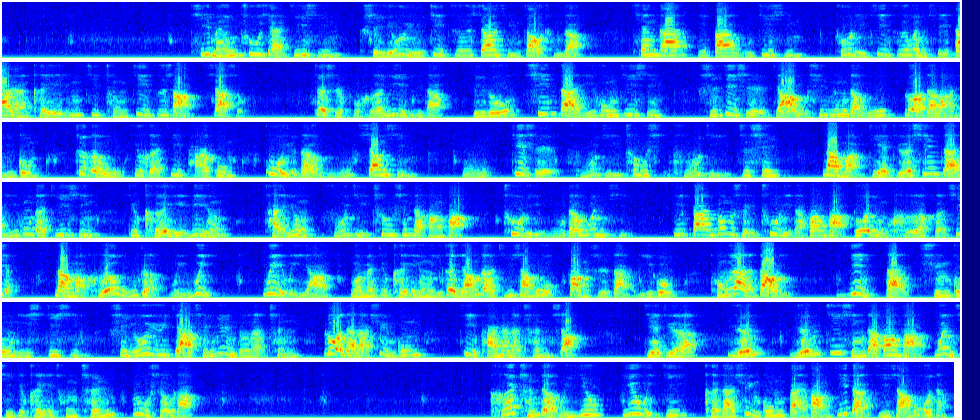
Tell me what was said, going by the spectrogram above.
西门出现畸形，是由于地支相刑造成的。天干一般无畸形，处理地支问题，当然可以用地从地支上下手，这是符合义理的。比如心在离宫畸形，实际是甲午心中的午落到了离宫，这个午就和地盘宫固有的午相刑，午即是釜底抽釜底之身。那么解决心在离宫的畸形，就可以利用。采用釜底抽薪的方法处理午的问题。一般风水处理的方法多用合和泄。那么合午者为未，未为阳，我们就可以用一个阳的吉祥物放置在离宫。同样的道理，印在巽宫离地形，是由于甲辰印中的辰落在了巽宫地盘上的辰下，解决人人畸形的方法，问题就可以从辰入手了。合成的为优，优为吉，可在巽宫摆放鸡的吉祥物等。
